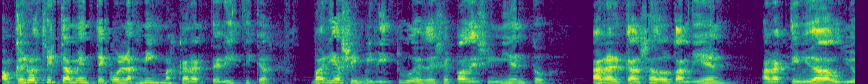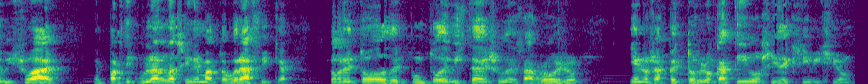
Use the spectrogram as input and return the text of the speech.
Aunque no estrictamente con las mismas características, varias similitudes de ese padecimiento han alcanzado también a la actividad audiovisual, en particular la cinematográfica, sobre todo desde el punto de vista de su desarrollo y en los aspectos locativos y de exhibición.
